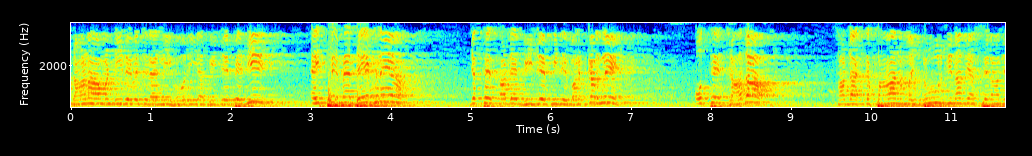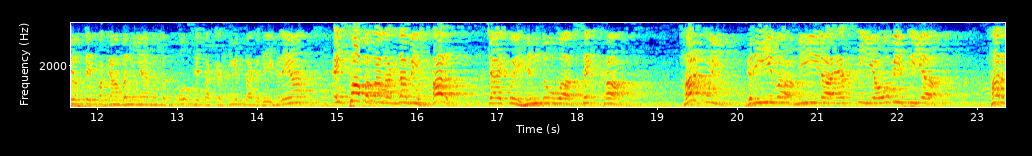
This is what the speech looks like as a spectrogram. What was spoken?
ਦਾਣਾ ਮੰਡੀ ਦੇ ਵਿੱਚ ਰੈਲੀ ਹੋ ਰਹੀ ਆ ਬੀਜੇਪੀ ਦੀ। ਇੱਥੇ ਮੈਂ ਦੇਖ ਰਿਹਾ, ਜਿੱਥੇ ਸਾਡੇ ਬੀਜੇਪੀ ਦੇ ਵਰਕਰ ਨੇ, ਉੱਥੇ ਜ਼ਿਆਦਾ ਸਾਡਾ ਕਿਸਾਨ ਮਜ਼ਦੂਰ ਜਿਨ੍ਹਾਂ ਦੇ ਸਿਰਾਂ ਦੇ ਉੱਤੇ ਪੱਗਾਂ ਬੰਨੀਆਂ, ਮਤਲਬ ਉੱਥੇ ਤੱਕ, ਅਖੀਰ ਤੱਕ ਦੇਖ ਰਹੇ ਆ ਇੱਥੋਂ ਪਤਾ ਲੱਗਦਾ ਵੀ ਹਰ, ਚਾਹੇ ਕੋਈ ਹਿੰਦੂ ਆ ਸਿੱਖ ਆ, ਹਰ ਕੋਈ ਗਰੀਬ ਆ, ਅਮੀਰ ਆ, ਐਸਸੀ ਆ ਓਬੀਸੀ ਆ, ਹਰ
